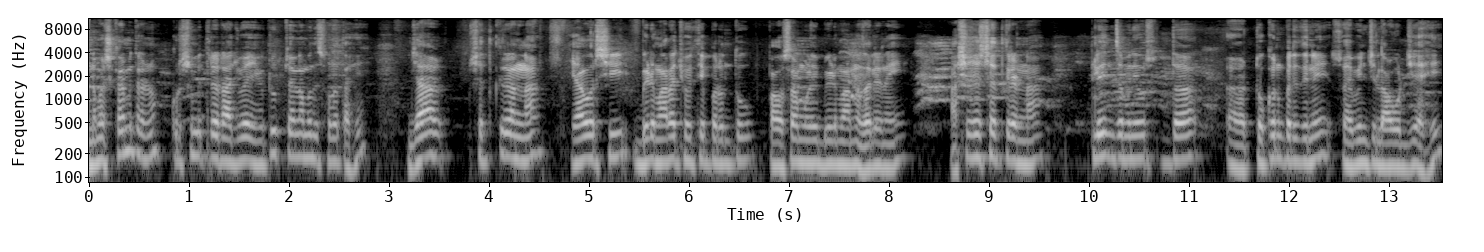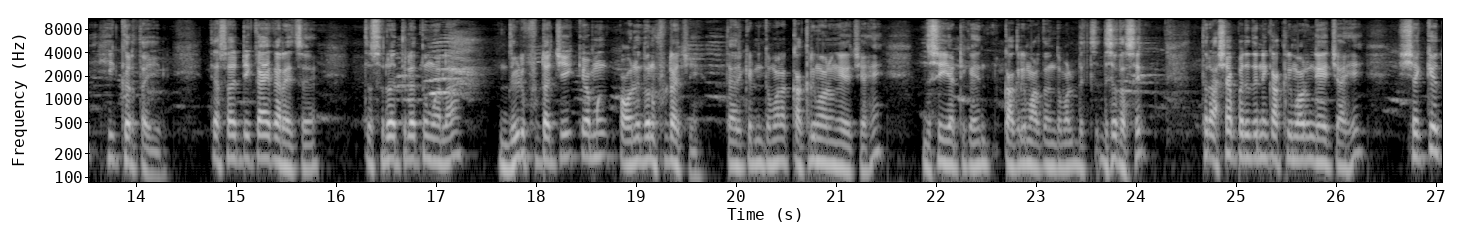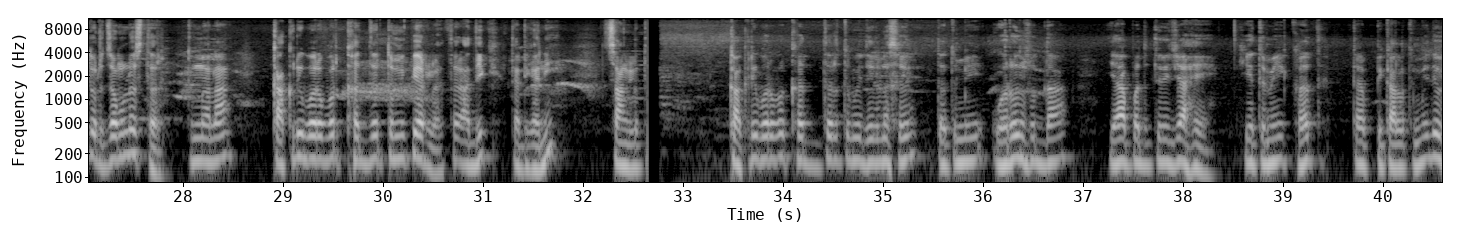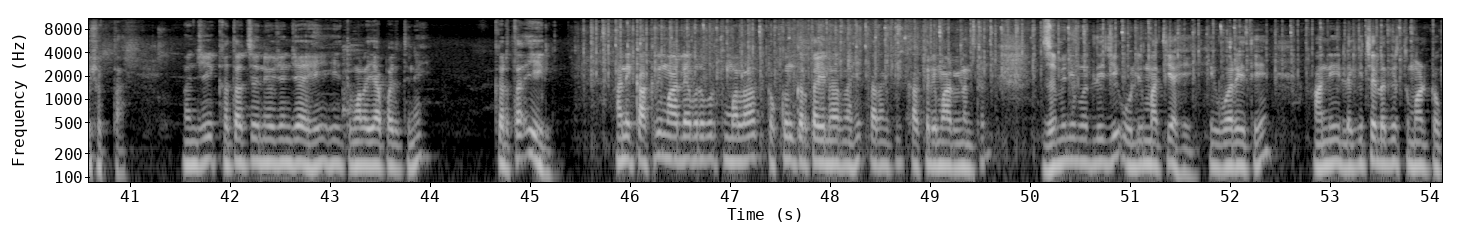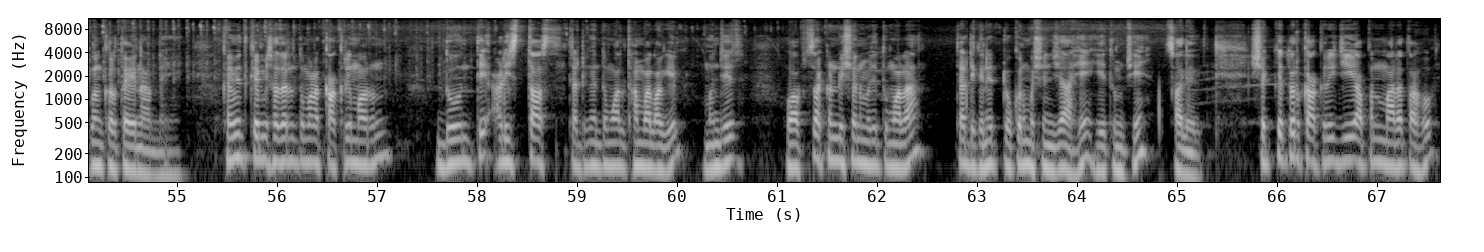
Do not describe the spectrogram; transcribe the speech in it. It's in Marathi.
नमस्कार मित्रांनो कृषी मित्र राजू या यूट्यूब चॅनलमध्ये स्वागत आहे. ज्या शेतकऱ्यांना यावर्षी बीड मारायची होती परंतु पावसामुळे बीड मारणं झाले नाही अशा शेतकऱ्यांना प्लेन जमिनीवर सुद्धा टोकन पद्धतीने सोयाबीनची लागवड जी आहे ही करता येईल. त्यासाठी काय करायचं तर सुरुवातीला तुम्हाला दीड फुटाची किंवा मग पावणे दोन फुटाची त्या ठिकाणी तुम्हाला काकरी मारून घ्यायची आहे. जशी या ठिकाणी काकरी मारताना तुम्हाला दिस दिसत असेल. तर अशा पद्धतीने काकरी मारून घ्यायची आहे. शक्यतो जमलंच तर तुम्हाला काकरीबरोबर खत जर तुम्ही पेरलं तर अधिक त्या ठिकाणी चांगलं काकरीबरोबर खत जर तुम्ही दिलं नसेल तर तुम्ही वरूनसुद्धा या पद्धतीने जे आहे हे तुम्ही खत त्या पिकाला तुम्ही देऊ शकता. म्हणजे खताचं नियोजन जे आहे हे तुम्हाला या पद्धतीने करता येईल. आणि काकरी मारल्याबरोबर तुम्हाला टोकन करता येणार नाही कारण की काकरी मारल्यानंतर जमिनीमधली जी ओली माती आहे ही वर येते आणि लगेचच्या लगेच तुम्हाला टोकन करता येणार नाही. कमीत कमी साधारण तुम्हाला काकरी मारून दोन ते अडीच तास त्या ठिकाणी तुम्हाला थांबावं लागेल. म्हणजेच वापसा कंडिशनमध्ये म्हणजे तुम्हाला त्या ठिकाणी टोकन मशीन जे आहे हे तुमची चालेल. शक्यतोवर काकरी जी आपण मारत आहोत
